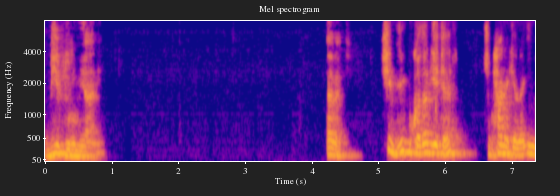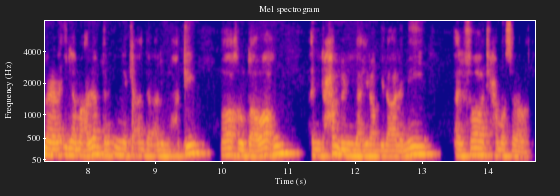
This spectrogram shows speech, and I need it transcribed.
Bir durum yani. Evet. Şimdilik bu kadar yeter. Subhaneke la ilme lena illa ma allamtena inneke entel alimul hakim. Ve ahiru davahum enilhamdülillahi rabbil alemin. El Fatiha ve salavat.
